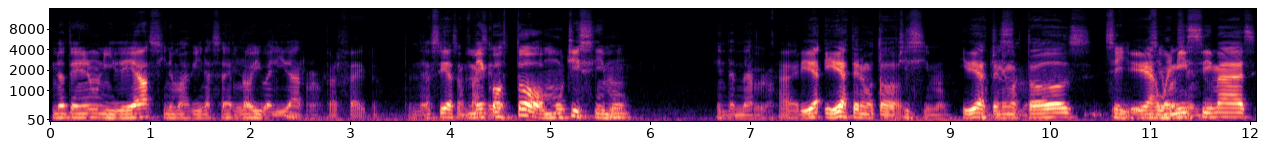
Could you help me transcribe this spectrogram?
no tener una idea, sino más bien hacerlo y validarlo. Perfecto. Me costó muchísimo mm. entenderlo. A ver, ideas tenemos todos. Muchísimo. Ideas tenemos todos. Sí, ideas buenísimas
